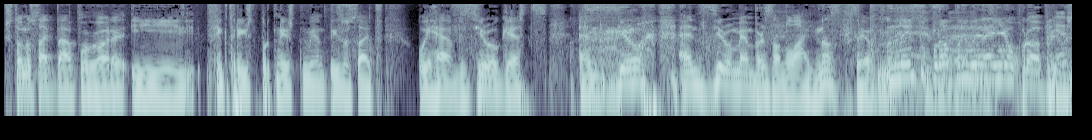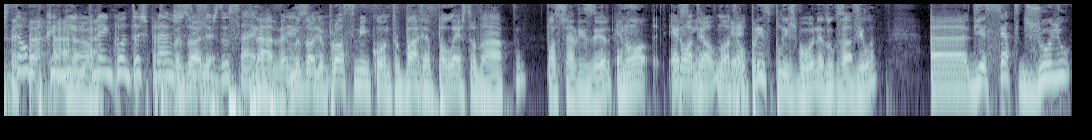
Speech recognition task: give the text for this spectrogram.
Estou no site da Apple agora e fico triste porque neste momento diz o site We have zero guests and zero, and zero members online. Não se percebe. Nem tu próprio és Nem eu próprio. És tão pequenino Não. que nem contas para as olha, visitas do site. nada. É, Mas olha, o próximo encontro barra palestra da Apple, posso já dizer, É no, é no sim, hotel, no Hotel é. Príncipe Lisboa, na Duque d'Ávila, ah, dia 7 de julho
